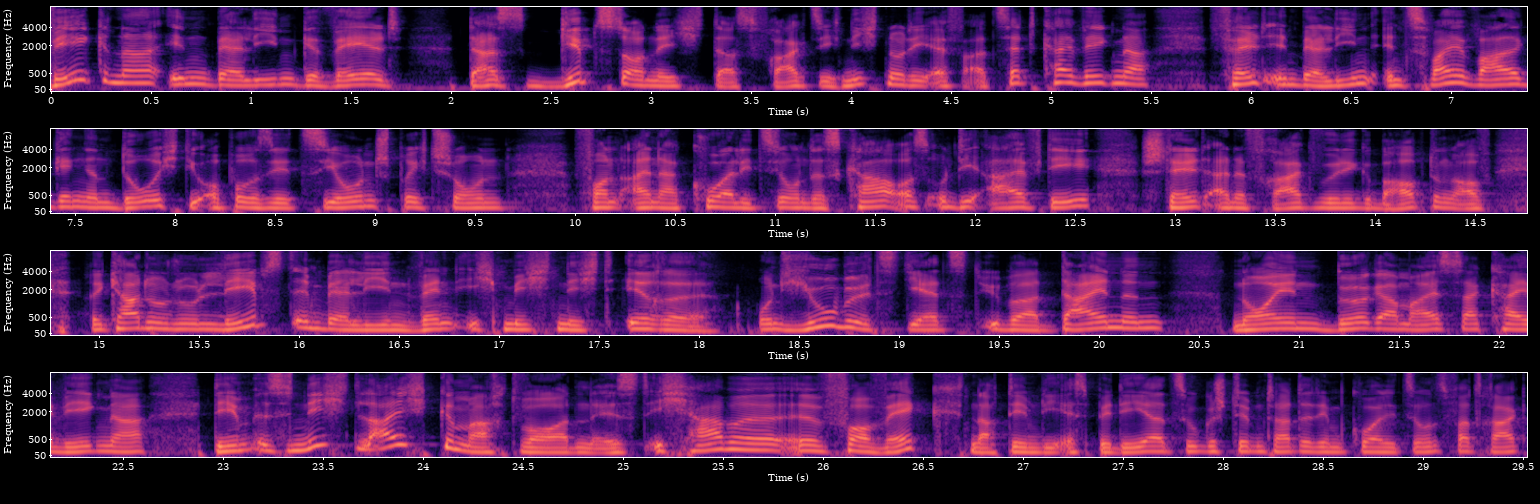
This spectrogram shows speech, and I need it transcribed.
Wegner in Berlin gewählt. Das gibt's doch nicht. Das fragt sich nicht nur die FAZ. Kai Wegner fällt in Berlin in zwei Wahlgängen durch. Die Opposition spricht schon von einer Koalition des Chaos und die AfD stellt eine fragwürdige Behauptung auf. Ricardo, du lebst in Berlin, wenn ich mich nicht irre und jubelst jetzt über deinen neuen Bürgermeister Kai Wegner, dem es nicht leicht gemacht worden ist. Ich habe äh, vorweg, nachdem die SPD ja zugestimmt hatte, dem Koalitionsvertrag,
